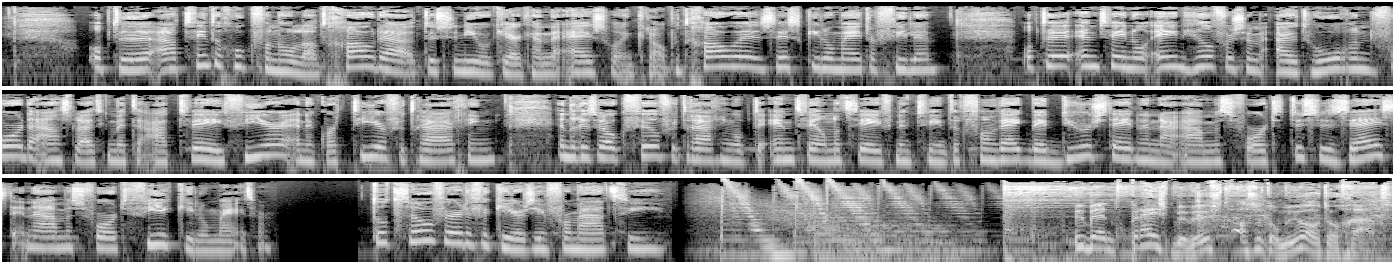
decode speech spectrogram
Op de A20 hoek van Holland-Gouda tussen Nieuwekerk aan de IJssel en Knopend Gouwen 6 kilometer file. Op de N201 Hilversum uit Horen voor de aansluiting met de A2 4 en een kwartier vertraging. En er is ook veel vertraging op de N227 van Wijk bij Duurstede naar Amersfoort tussen Zeist en Amersfoort 4 kilometer. Tot zover de verkeersinformatie. U bent prijsbewust als het om uw auto gaat.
